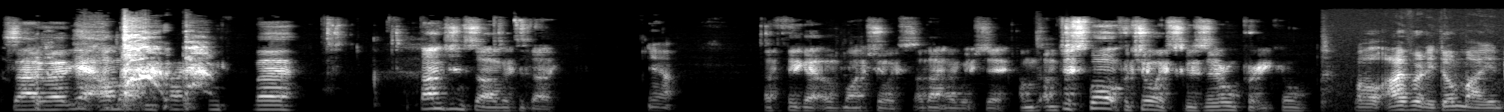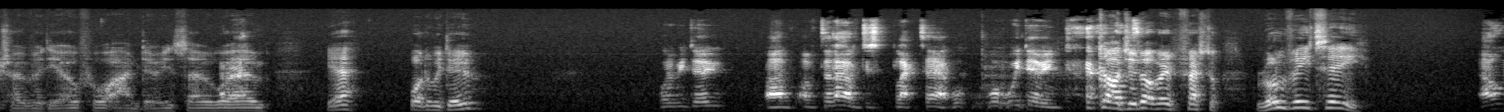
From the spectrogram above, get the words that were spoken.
so uh, yeah, I might be playing uh, Dungeon Saga today. Yeah. A figure of my choice. I don't know which. It. I'm, I'm just sport for choice because they're all pretty cool. Well, I've already done my intro video for what I'm doing, so um, yeah. What do we do? What do we do? Um, I don't know, I've just blacked out. What, what are we doing? God, you're not very professional. Run VT. oh, yeah.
